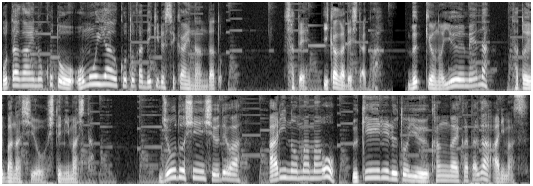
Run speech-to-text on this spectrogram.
お互いのことを思い合うことができる世界なんだと。さて、いかがでしたか？仏教の有名な例え話をしてみました。浄土真宗ではありのままを受け入れるという考え方があります。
